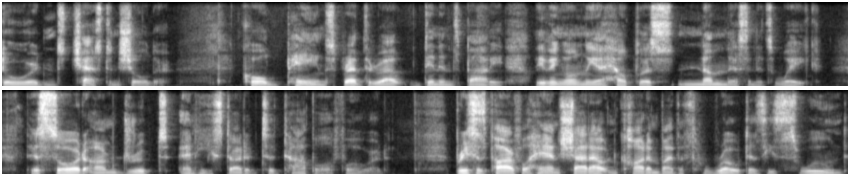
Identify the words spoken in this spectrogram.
Do'Urden's chest and shoulder. Cold pain spread throughout Dinin's body, leaving only a helpless numbness in its wake. His sword arm drooped, and he started to topple forward. Brisa's powerful hand shot out and caught him by the throat as he swooned,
